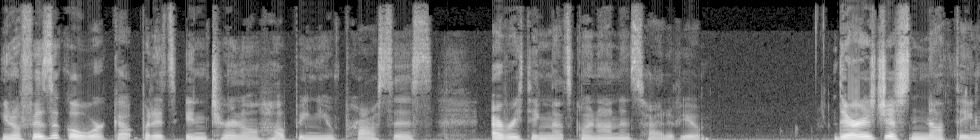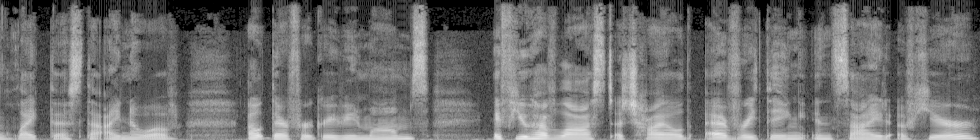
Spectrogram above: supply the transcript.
you know, physical workout, but it's internal helping you process everything that's going on inside of you. There is just nothing like this that I know of out there for grieving moms. If you have lost a child, everything inside of here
